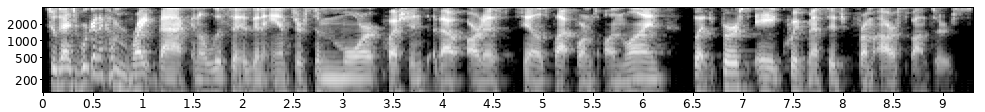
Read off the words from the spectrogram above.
So guys, we're going to come right back and Alissa is going to answer some more questions about artist sales platforms online, but first a quick message from our sponsors.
